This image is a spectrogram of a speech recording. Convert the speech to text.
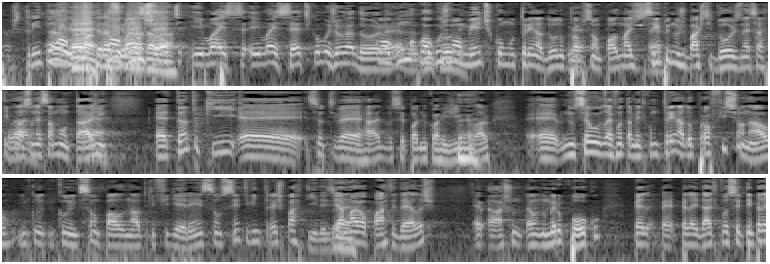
É uns 30 Com anos ter com e, mais sete, e, mais, e mais sete como jogador. com, né, algum- com alguns clube. momentos como treinador no próprio É. São Paulo, mas sempre nos bastidores, nessa articulação, Claro. nessa montagem. É, tanto que, é, se eu tiver errado, você pode me corrigir, claro. É, no seu levantamento como treinador profissional, inclu- incluindo São Paulo, Náutico e Figueirense, são 123 partidas. E a É. maior parte delas, é, eu acho é um número pouco, pela, pe- pela idade que você tem, pela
